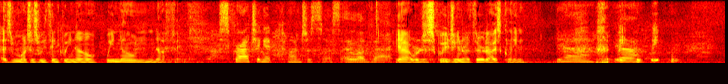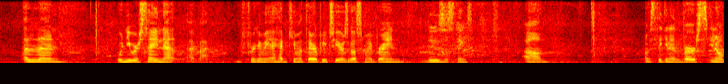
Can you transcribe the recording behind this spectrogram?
as much as we think we know, we know nothing. Scratching at consciousness. I love that. Yeah, we're just squeegeeing our third eyes clean. Yeah. Yeah. and then when you were saying that, I, I, forgive me, I had chemotherapy two years ago, so my brain loses things. Um, I was thinking of the verse. You know,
